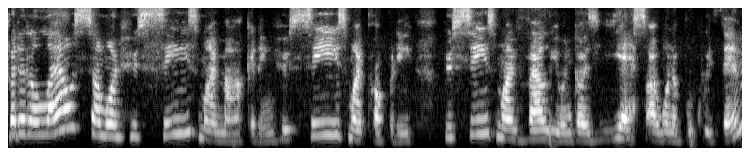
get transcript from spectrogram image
But it allows someone who sees my marketing who sees my property who sees my value and goes yes i want to book with them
